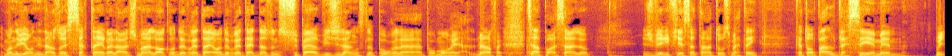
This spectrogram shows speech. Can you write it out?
à mon avis, on est dans un certain relâchement alors qu'on devrait être, on devrait être dans une super vigilance là, pour la, pour Montréal. Mais enfin, en passant là, je vérifiais ça tantôt ce matin. Quand on parle de la CMM, oui.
